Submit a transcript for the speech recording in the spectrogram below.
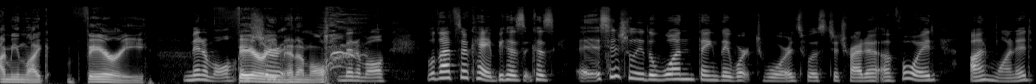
I mean, like very, Minimal. Very sure- minimal. minimal. Well, that's okay because because essentially the one thing they worked towards was to try to avoid unwanted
